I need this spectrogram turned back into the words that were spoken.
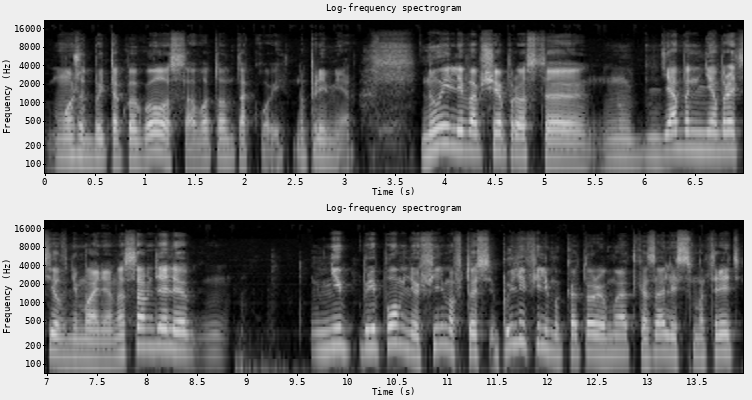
может быть такой голос, а вот он такой, например. Ну или вообще просто, ну, я бы не обратил внимания. На самом деле, не припомню фильмов, то есть были фильмы, которые мы отказались смотреть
